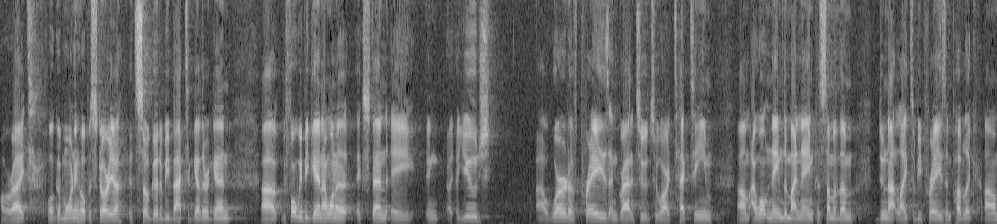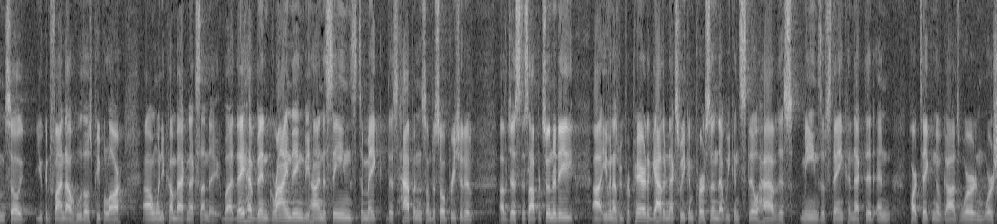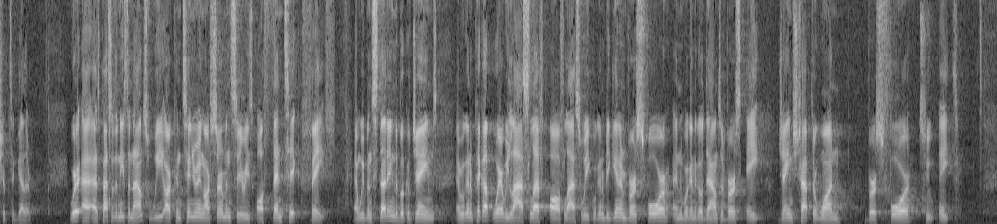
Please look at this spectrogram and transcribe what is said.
All right. Well, good morning, Hope Astoria. It's so good to be back together again. Uh, before we begin, I want to extend a, a, a huge uh, word of praise and gratitude to our tech team. Um, I won't name them by name because some of them do not like to be praised in public. Um, so you can find out who those people are uh, when you come back next Sunday. But they have been grinding behind the scenes to make this happen. So I'm just so appreciative of just this opportunity, uh, even as we prepare to gather next week in person, that we can still have this means of staying connected and partaking of God's word and worship together. We're, as Pastor Denise announced, we are continuing our sermon series, Authentic Faith. And we've been studying the book of James, and we're going to pick up where we last left off last week. We're going to begin in verse 4, and we're going to go down to verse 8, James chapter 1, verse 4 to 8.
